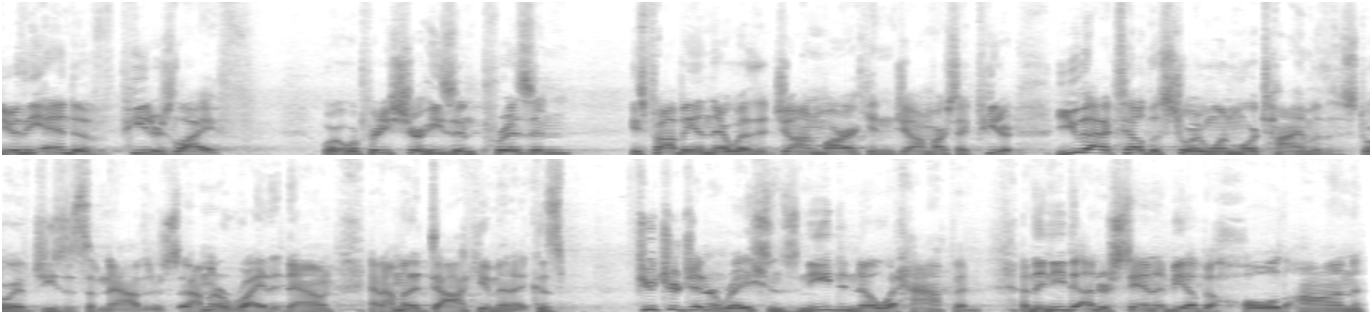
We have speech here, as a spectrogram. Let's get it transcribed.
near the end of Peter's life. We're, we're pretty sure he's in prison. He's probably in there with John Mark, and John Mark's like, Peter, you got to tell the story one more time of the story of Jesus of Nazareth. And I'm going to write it down and I'm going to document it because future generations need to know what happened and they need to understand and be able to hold on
